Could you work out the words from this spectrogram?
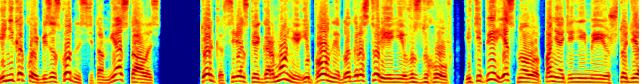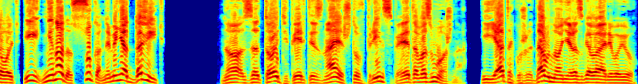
и никакой безысходности там не осталось. Только вселенская гармония и полное благорастворение воздухов. И теперь я снова понятия не имею, что делать. И не надо, сука, на меня давить. Но зато теперь ты знаешь, что в принципе это возможно. И я так уже давно не разговариваю.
